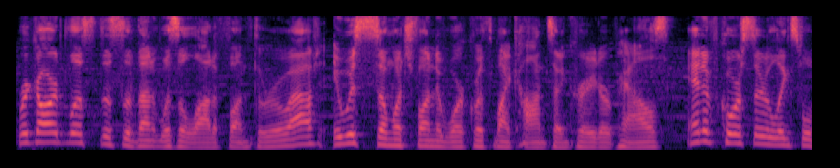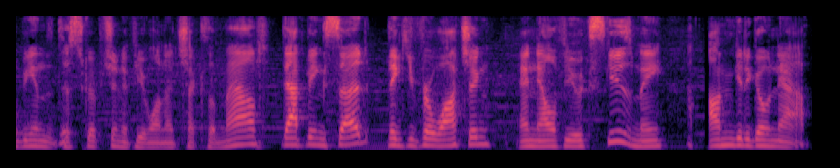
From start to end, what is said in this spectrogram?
Regardless, this event was a lot of fun throughout. It was so much fun to work with my content creator pals. And of course, their links will be in the description if you want to check them out. That being said, thank you for watching. And now if you excuse me, I'm gonna go nap.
